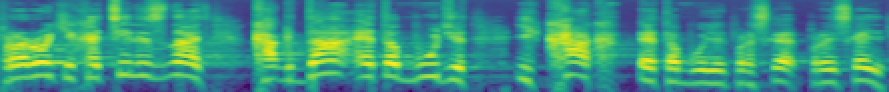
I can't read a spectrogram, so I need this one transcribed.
Пророки хотели знать, когда это будет и как это будет происходить.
